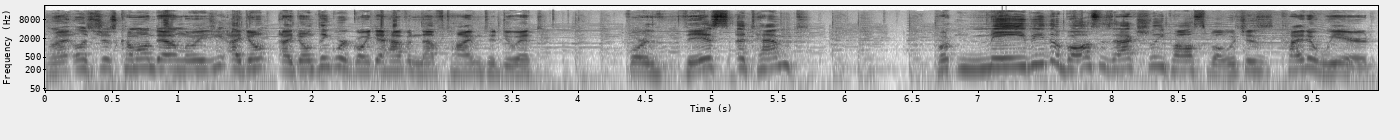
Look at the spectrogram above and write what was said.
All right, let's just come on down, Luigi. I don't, I don't think we're going to have enough time to do it for this attempt. But maybe the boss is actually possible, which is kind of weird.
